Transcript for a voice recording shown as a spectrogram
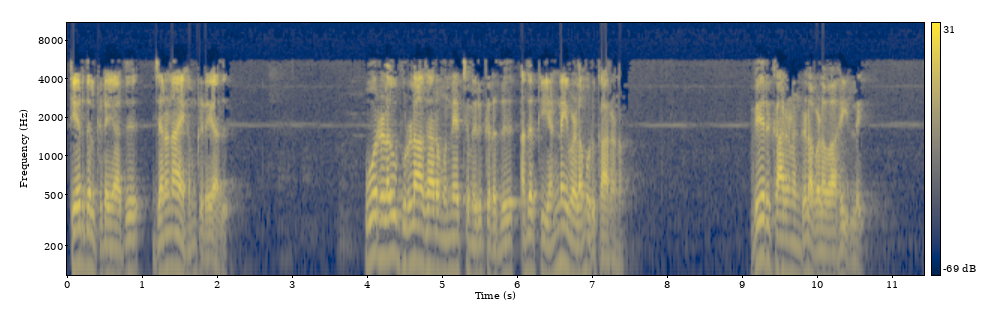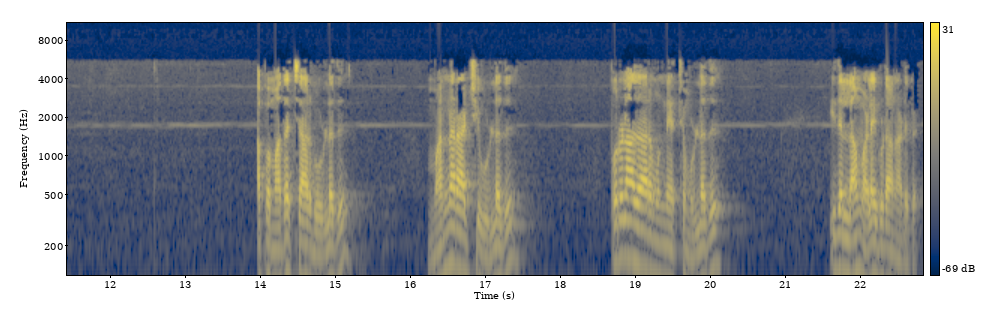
தேர்தல் கிடையாது ஜனநாயகம் கிடையாது. ஓரளவு பொருளாதார முன்னேற்றம் இருக்கிறது அதற்கு எண்ணெய் வளம் ஒரு காரணம். வேறு காரணங்கள் அவ்வளவாக இல்லை. அப்ப மதச்சார்பு உள்ளது மன்னராட்சி உள்ளது பொருளாதார முன்னேற்றம் உள்ளது இதெல்லாம் வளைகுடா நாடுகள்.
